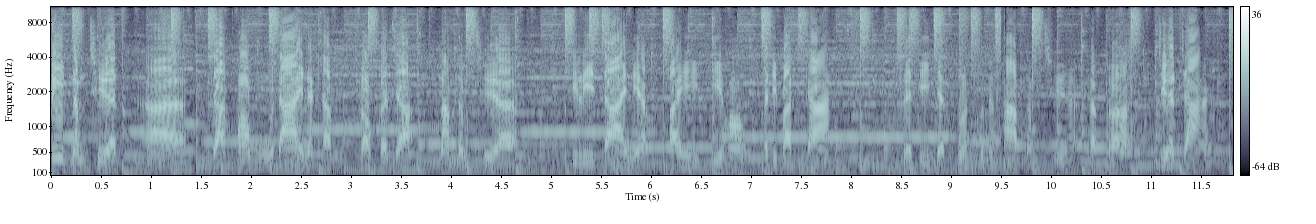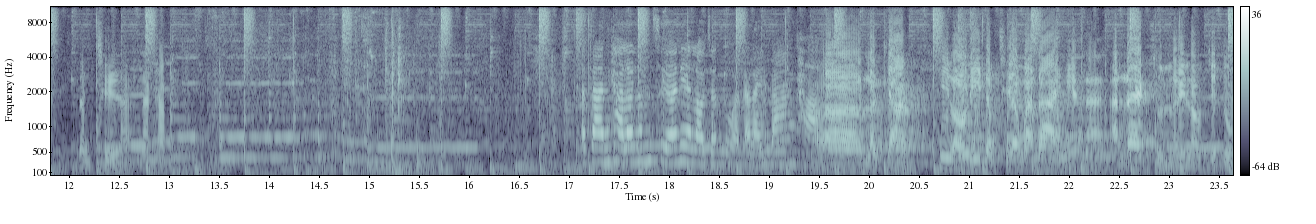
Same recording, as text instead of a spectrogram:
รีดน้ำเชื้ออจากพ่อหมูได้นะครับ เราก็จะนำน้ำเชื้อ ที่รีดได้เนี่ยไปที่ห้องปฏิบัติการ เพื่อที่จะตรวจคุณภาพน้ำเชื้อ แล้วก็เจือจางน้ำเชื้อนะครับอาจารย์คะแล้วน้ำเชื้อเนี่ยเราจะตรวจอะไรบ้างคะเอ่อหลังจากที่เรารีดน้ำเชื้อมาได้เนี่ยนะอันแรกสุดเลยเราจะดู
